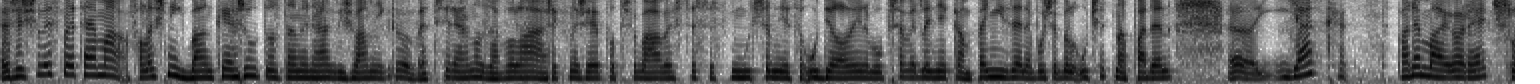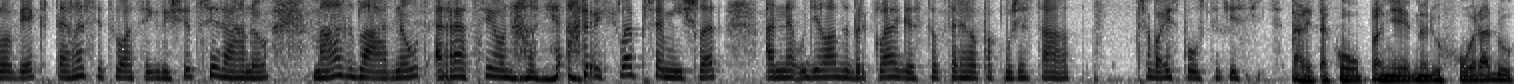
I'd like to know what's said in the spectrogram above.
Řešili jsme téma falešných bankéřů, to znamená, když vám někdo ve tři ráno zavolá a řekne, že je potřeba, abyste se svým účtem něco udělali nebo převedli někam peníze, nebo že byl účet napaden. Eh, jak Pane majore, člověk v téhle situaci, když je tři ráno, má zvládnout racionálně a rychle přemýšlet a neudělat zbrklé gesto, kterého pak může stát třeba i spousty tisíc. Tady takovou úplně jednoduchou radu.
